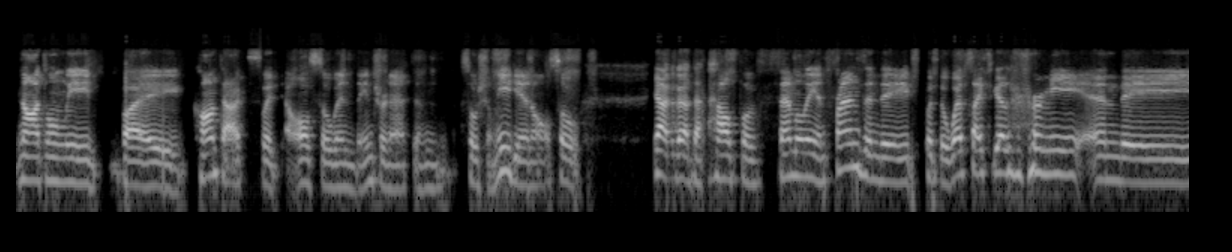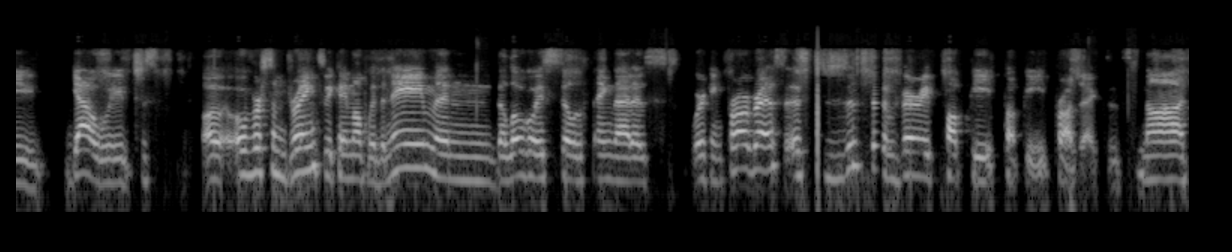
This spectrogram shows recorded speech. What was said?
not only by contacts but also in the internet and social media and also yeah i got the help of family and friends and they put the website together for me and they yeah we just uh, over some drinks we came up with the name and the logo is still a thing that is working progress. It's just a very puppy puppy project. It's not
